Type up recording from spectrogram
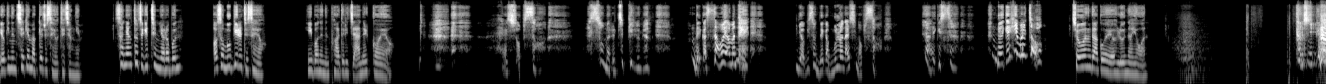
여기는 제게 맡겨주세요, 대장님. 사냥터지기 팀 여러분, 어서 무기를 드세요. 이번에는 봐드리지 않을 거예요. 할 수 없어. 소마를 지키려면 내가 싸워야만 해. 여기서 내가 물러날 순 없어. 알겠어. 내게 힘을 줘. 좋은 각오예요, 루나 요원. 당신이 필요해!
